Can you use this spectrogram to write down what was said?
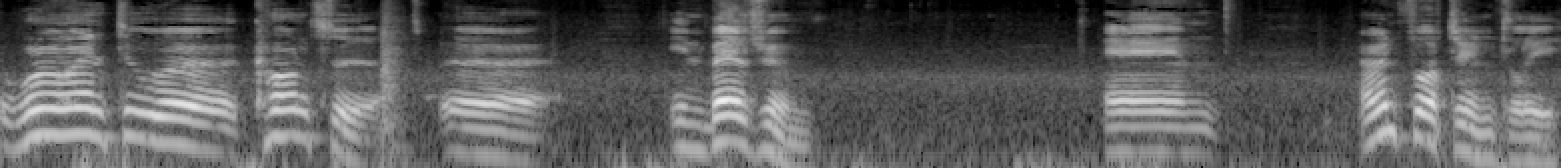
We went to a concert uh, in Belgium, and unfortunately,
